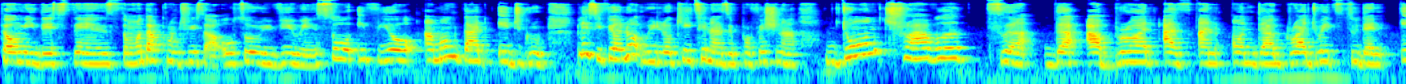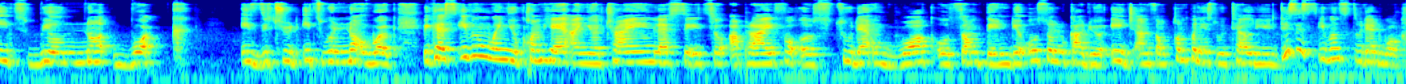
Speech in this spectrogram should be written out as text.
tell me these things. Some other countries are also reviewing. So if you're among that age group please if you're not relocating as a professional don't travel to the abroad as an undergraduate student. It will not work is the truth. It will not work. Because even when you come here and you're trying let's say to apply for a student work or something they also look at your age. And some companies will tell you this is even student work.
